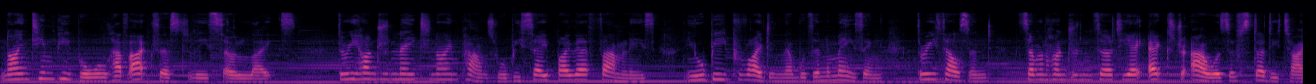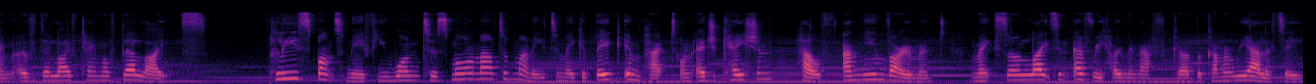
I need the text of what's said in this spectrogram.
19 people will have access to these solar lights. £389 will be saved by their families, and you will be providing them with an amazing 3,738 extra hours of study time over the lifetime of their lights. Please sponsor me if you want a small amount of money to make a big impact on education, health, and the environment make solar lights in every home in Africa become a reality.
